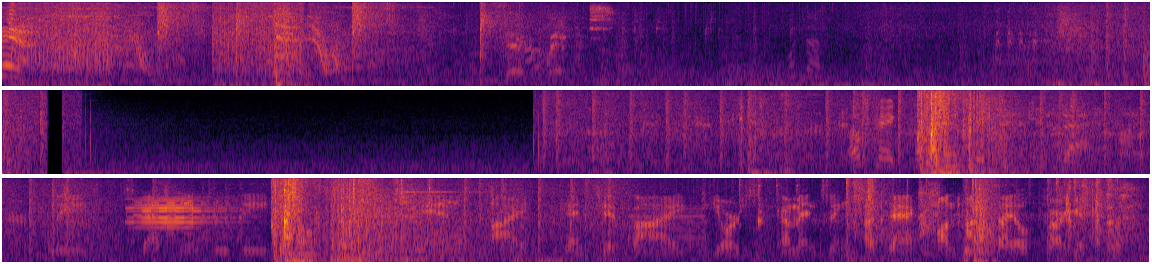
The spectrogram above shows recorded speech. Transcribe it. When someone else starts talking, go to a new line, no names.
There!
They're quick.
Okay,
Please step the and identify your commencing attack on hostile target.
